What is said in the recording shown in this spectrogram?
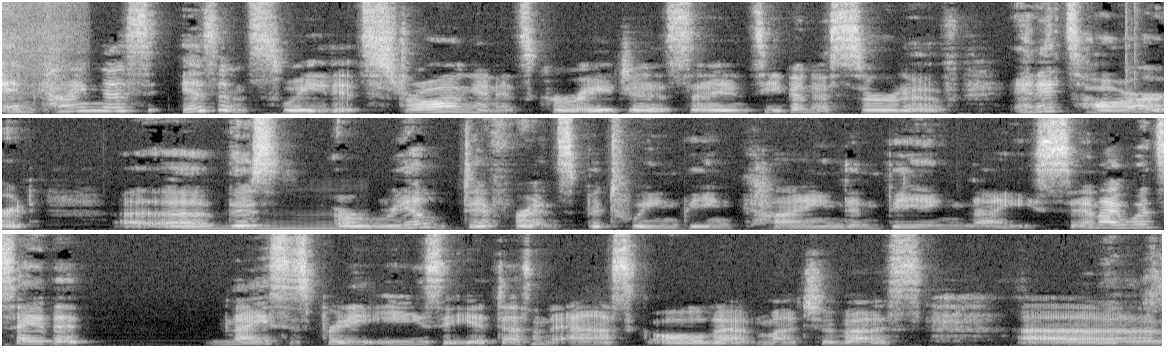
and kindness isn't sweet. It's strong and it's courageous and it's even assertive and it's hard. Uh, there's a mm. real difference between being kind and being nice. And I would say that nice is pretty easy. It doesn't ask all that much of us. Um,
